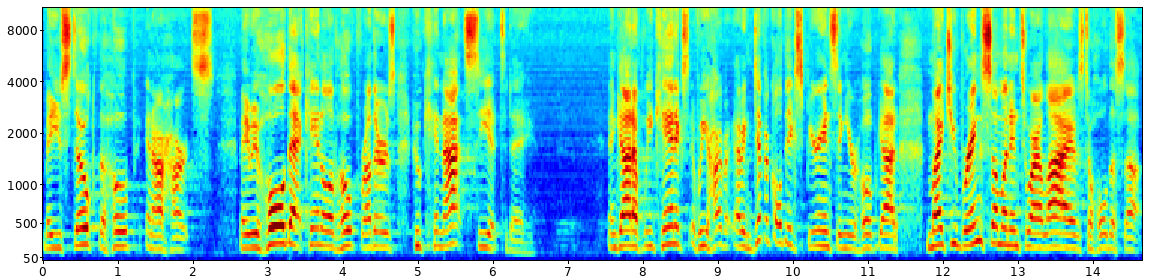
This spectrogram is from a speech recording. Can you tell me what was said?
May you stoke the hope in our hearts. May we hold that candle of hope for others who cannot see it today. And God, if we can, if we are having difficulty experiencing your hope, God, might you bring someone into our lives to hold us up.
